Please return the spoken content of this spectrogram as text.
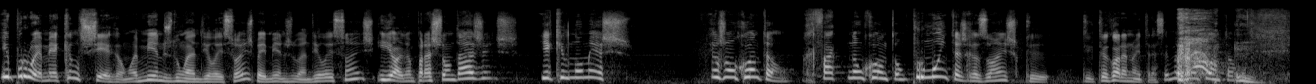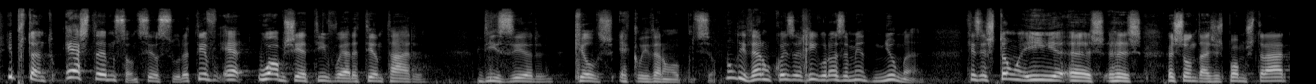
E o problema é que eles chegam a menos de um ano de eleições, bem menos de um ano de eleições, e olham para as sondagens e aquilo não mexe. Eles não contam. De facto, não contam. Por muitas razões que, que- que agora não interessam, mas não contam. E, portanto, esta moção de censura teve. era- o objetivo era tentar dizer que eles é que lideram a oposição. Não lideram coisa rigorosamente nenhuma. Quer dizer, estão aí as, as, as sondagens para mostrar,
